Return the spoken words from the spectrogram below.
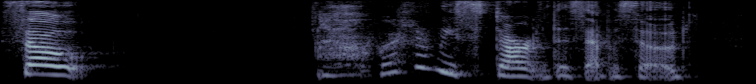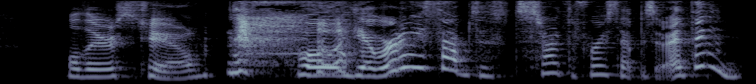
So, where did we start this episode? Well, there's two. Well, yeah, where did we start to start the first episode? I think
